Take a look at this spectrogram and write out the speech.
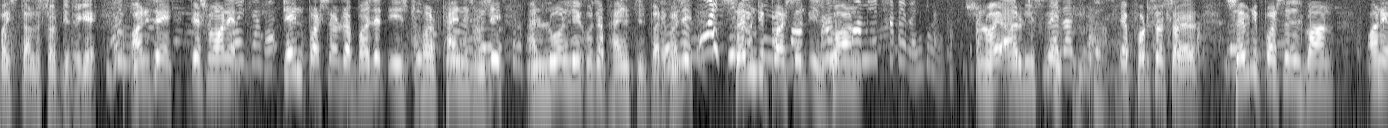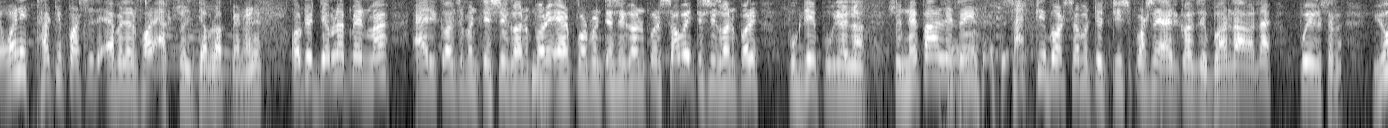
पैसा तल सब दिँदा के अनि चाहिँ त्यसमा उहाँले टेन पर्सेन्ट र बजेट इज फर फाइनेन्स भनेपछि हामी लोन लिएको चाहिँ फाइनेन्स दिनु पऱ्यो भनेपछि सेभेन्टी पर्सेन्ट इज गन सुन्नु है अरू listing a photo seventy percent is gone अनि only thirty percent available for actual development होइन? अब त्यो डेभलपमेन्टमा एग्रिकल्चर पनि त्यसै पऱ्यो एयरपोर्ट पनि त्यसै पऱ्यो सबै त्यसै पऱ्यो पुग्दै पुग्दैन। सो नेपालले चाहिँ साठी वर्षमा त्यो तिस पर्सेन्ट एग्रिकल्चर गर्दा गर्दा पुगेको छैन। यो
